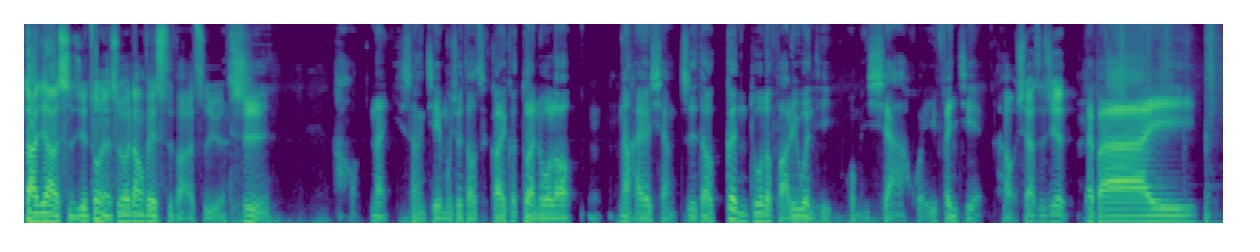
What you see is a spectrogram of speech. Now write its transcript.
大家的时间，重点是会浪费司法的资源。是。好，那以上节目就到此告一个段落喽。嗯，那还有想知道更多的法律问题，我们下回分解。好，下次见，拜拜。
